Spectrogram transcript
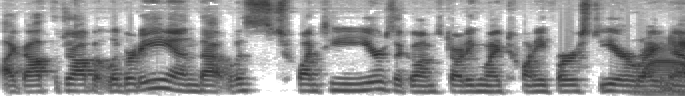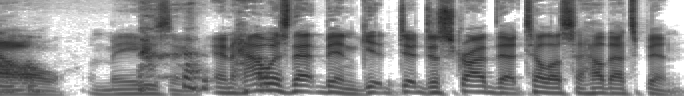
I got the job at Liberty, and that was 20 years ago. I'm starting my 21st year wow. right now. Wow, Amazing. and how has that been? Get, d- describe that. Tell us how that's been.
